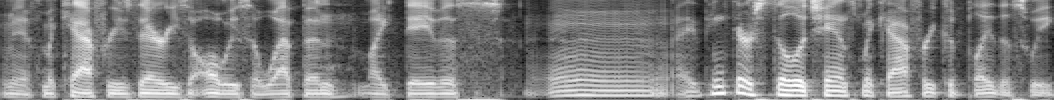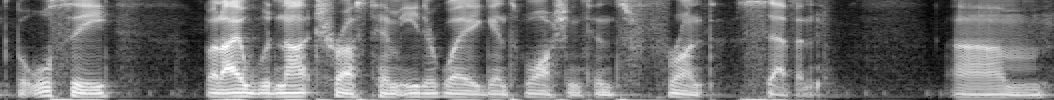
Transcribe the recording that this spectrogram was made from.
I mean, if McCaffrey's there, he's always a weapon. Mike Davis, uh, I think there's still a chance McCaffrey could play this week, but we'll see. But I would not trust him either way against Washington's front seven. Um,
